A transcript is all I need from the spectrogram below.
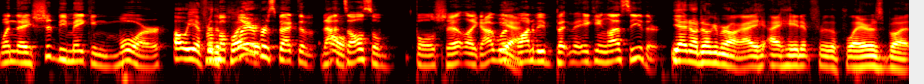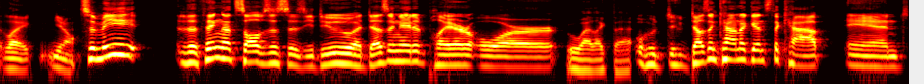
when they should be making more. Oh yeah, for From the a player, player perspective, that's Oh. also bullshit. Like I wouldn't Yeah. want to be making less either. Yeah, no, don't get me wrong. I, I hate it for the players, but like you know, To me, the thing that solves this is you do a designated player or Ooh, I like that. who, who doesn't count against the cap, and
